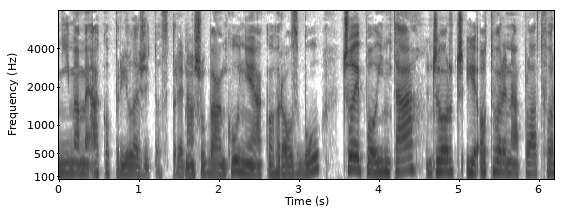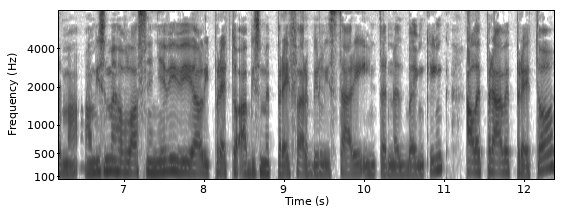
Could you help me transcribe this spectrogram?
vnímame ako príležitosť pre našu banku, nie ako hrozbu. Čo je pointa? George je otvorená platforma a my sme ho vlastne nevyvíjali preto, aby sme prefarbili starý internet banking, ale práve preto,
